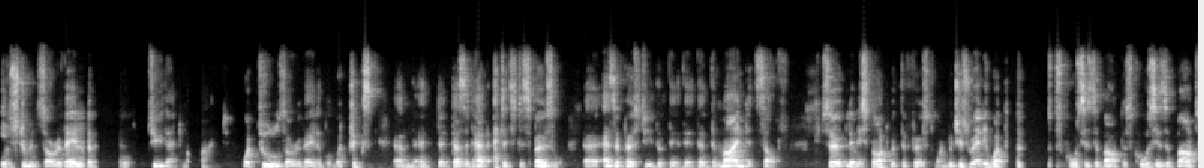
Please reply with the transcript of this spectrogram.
instruments are available to that mind? What tools are available? What tricks um, uh, does it have at its disposal? uh, as opposed to the, the, the, the mind itself. So let me start with the first one, which is really what this course is about. This course is about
